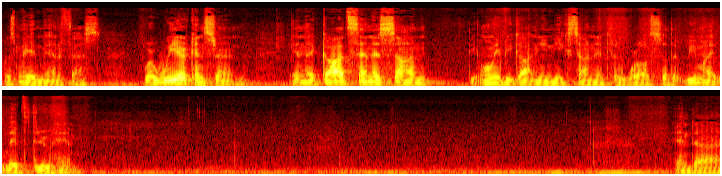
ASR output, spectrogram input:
was made manifest. Where we are concerned, in that God sent his Son, the only begotten unique Son, into the world so that we might live through him. And uh,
